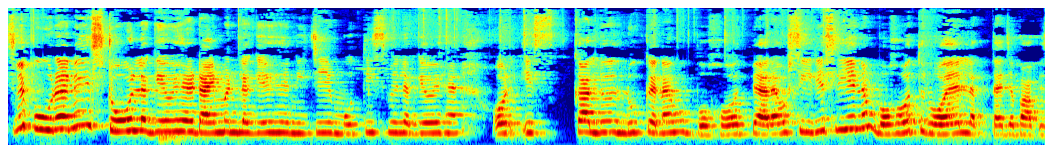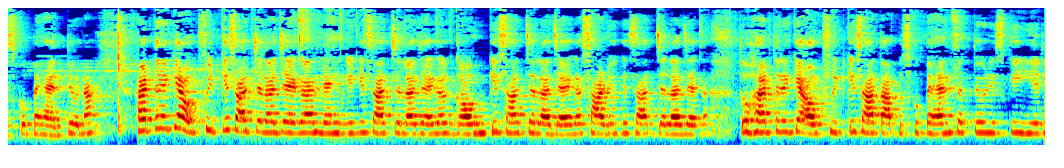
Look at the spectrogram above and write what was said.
इसमें पूरा ना स्टोन लगे हुए हैं डायमंड लगे हुए हैं, नीचे मोती इसमें लगे हुए हैं और इस का लुक है ना, वो बहुत प्यारा है। और सीरियसली ये ना बहुत रॉयल लगता है जब आप इसको पहनते हो ना। हर तरह के आउटफिट के साथ चला जाएगा, लहंगे के साथ चला जाएगा गाउन के साथ चला जाएगा, साड़ियों के साथ चला जाएगा। तो हर तरह के आउटफिट के साथ आप इसको पहन सकते हो और इसके इयर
